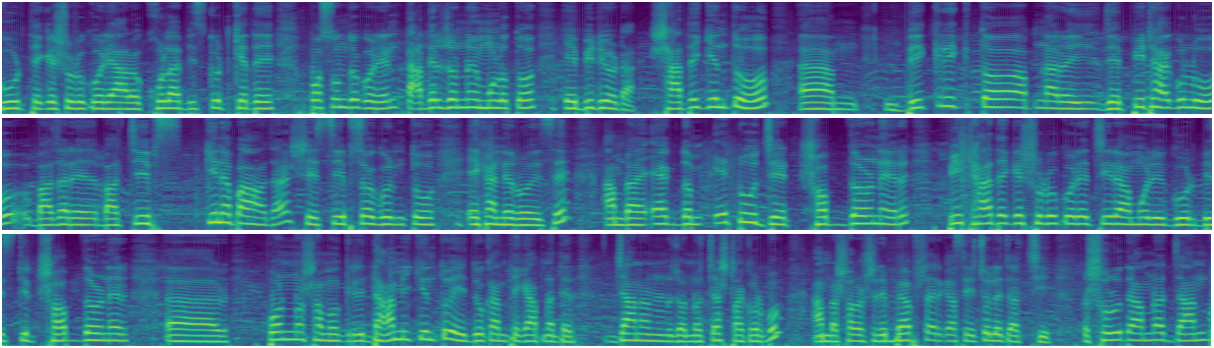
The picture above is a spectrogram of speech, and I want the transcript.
গুড় থেকে শুরু করে আরও খোলা বিস্কুট খেতে পছন্দ করেন, তাদের জন্যই মূলত এই ভিডিওটা। সাথে কিন্তু বিক্রিত আপনার এই যে পিঠাগুলো বাজারে বা চিপস কিনে পাওয়া যায় সেই চিপসও কিন্তু এখানে রয়েছে। আমরা একদম এ টু জেড সব ধরনের পিঠা থেকে শুরু করে চিরামুড়ি গুড় বিস্কিট সব ধরনের পণ্য সামগ্রীর দামই কিন্তু এই দোকান থেকে আপনাদের জানানোর জন্য চেষ্টা করব। আমরা সরাসরি ব্যবসায়ের কাছে চলে যাচ্ছি। তো শুরুতে আমরা জানব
